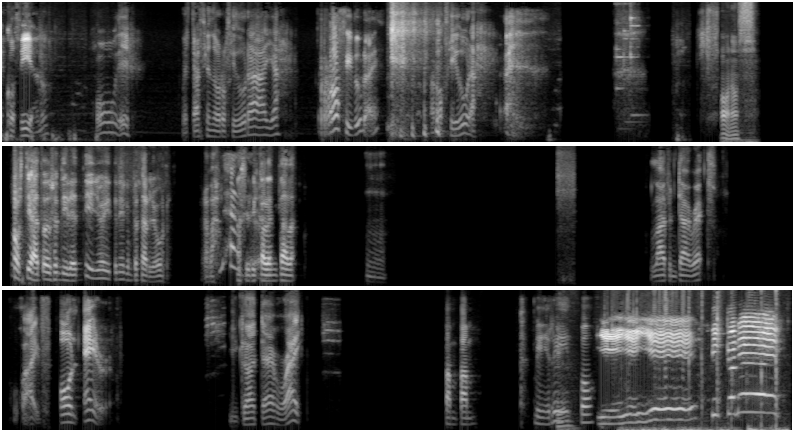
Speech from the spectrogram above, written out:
escocía, ¿no? Joder. Me está haciendo rocidura ya. Rocidura, ¿eh? Rocidura. Vámonos. Hostia, todo eso en directillo y tenía que empezar yo uno. Pero va, así de calentada. Mm. Live and direct. Live on air. You got that right. Pam, pam. Mi ritmo. ¡Yeah, yeah, yeah! ¡Piconet!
